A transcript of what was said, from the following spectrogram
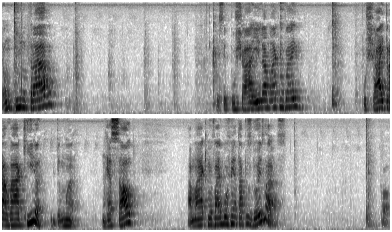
É um pino trava. Você puxar ele, a máquina vai puxar e travar aqui, ó, tem uma, um ressalto, a máquina vai movimentar para os dois lados. Ó.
